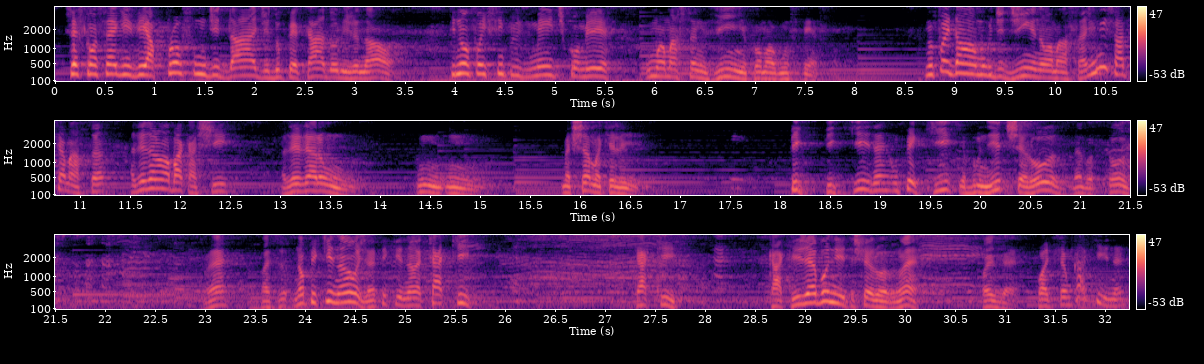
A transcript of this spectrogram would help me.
Vocês conseguem ver a profundidade do pecado original? Que não foi simplesmente comer uma maçãzinha, como alguns pensam. Não foi dar uma mordidinha numa maçã. A gente nem sabe se é maçã. Às vezes era um abacaxi. Às vezes era um. um, um como é que chama aquele. Piqui, né? Um pequi, que é bonito, cheiroso, né? Gostoso. Não é? Mas, não piqui não, gente, é piqui não, é caqui. Caqui. Caqui já é bonito, cheiroso, não é? Pois é, pode ser um caqui, né?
